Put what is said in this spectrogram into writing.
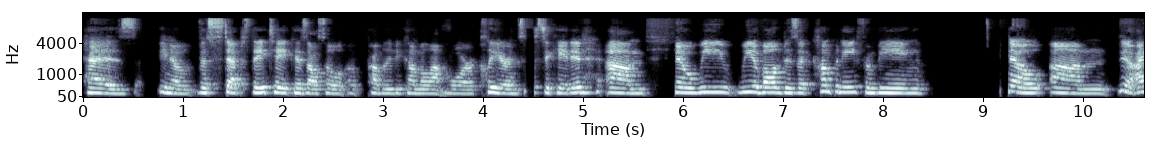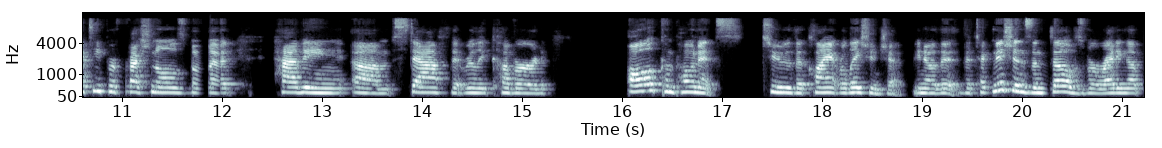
has, you know, the steps they take has also uh, probably become a lot more clear and sophisticated. Um, you know, we we evolved as a company from being, you know, um, you know, IT professionals, but, but having um, staff that really covered all components to the client relationship. You know, the the technicians themselves were writing up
